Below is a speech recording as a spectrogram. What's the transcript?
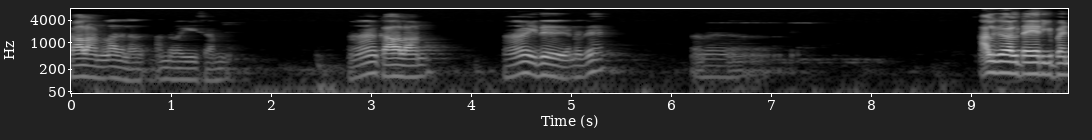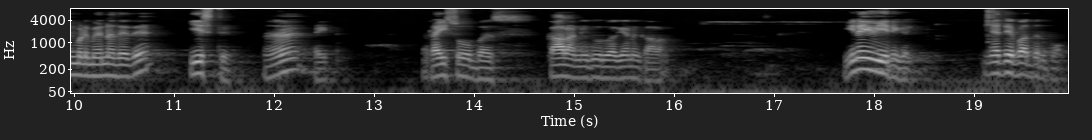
காளான்லாம் அதில் அந்த வகையை சார்ந்து. ஆ காளான். ஆ இது என்னது? ஆல்கஹால் தயாரிக்க பயன்படும் என்னது இது? ஈஸ்ட்டு ஆ ரைட் ரைசோபஸ் காளான் இது ஒரு வகையான காளான். இணைவீரிகள் நேற்றே பார்த்துருப்போம்.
